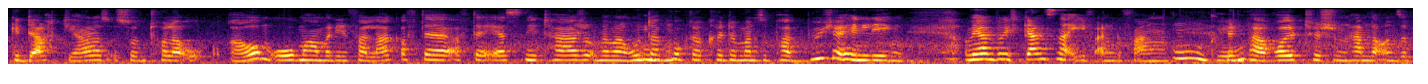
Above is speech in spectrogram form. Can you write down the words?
gedacht, ja, das ist so ein toller O- Raum. Oben haben wir den Verlag auf der, auf der ersten Etage und wenn man runterguckt, da könnte man so ein paar Bücher hinlegen. Und wir haben wirklich ganz naiv angefangen Mm, okay. mit ein paar Rolltischen und haben da unsere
